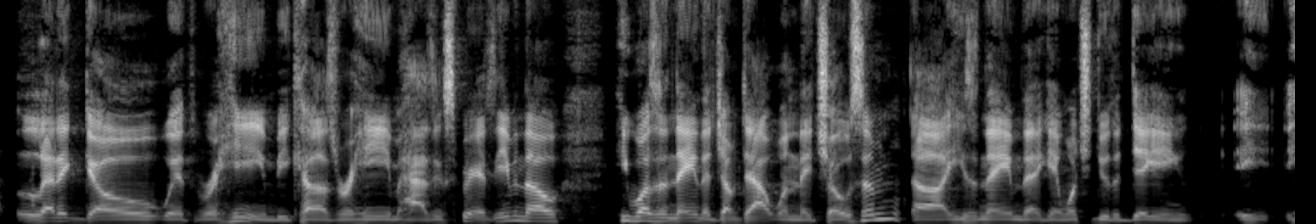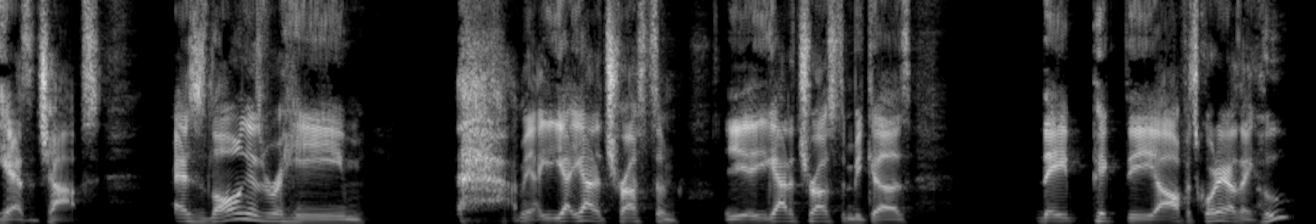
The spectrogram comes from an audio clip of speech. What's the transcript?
let it go with Raheem because Raheem has experience, even though he wasn't a name that jumped out when they chose him. Uh, he's a name that, again, once you do the digging, he, he has the chops. As long as Raheem, I mean, you, you got to trust him. You, you got to trust him because they picked the office coordinator. I was like, who?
